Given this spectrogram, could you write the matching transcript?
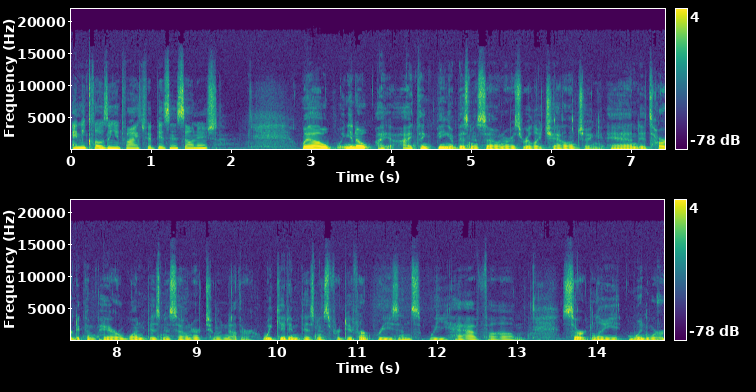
any closing advice for business owners? Well, you know, I, I think being a business owner is really challenging, and it's hard to compare one business owner to another. We get in business for different reasons. We have um, certainly, when we're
